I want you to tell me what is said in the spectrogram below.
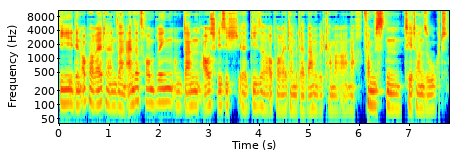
die den Operator in seinen Einsatzraum bringen und dann ausschließlich äh, diese dieser Operator mit der Wärmebildkamera nach vermissten Tätern sucht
